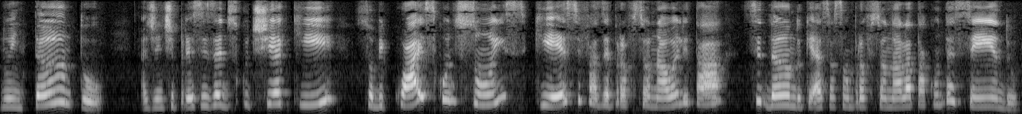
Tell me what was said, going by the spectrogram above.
No entanto, a gente precisa discutir aqui sobre quais condições que esse fazer profissional ele está se dando, que essa ação profissional está acontecendo.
